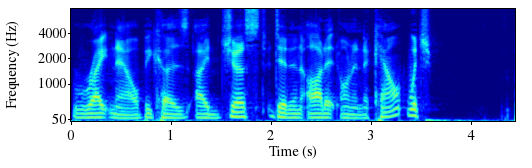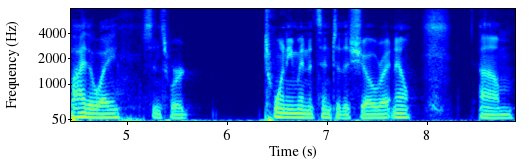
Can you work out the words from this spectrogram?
right now because I just did an audit on an account, which, by the way, since we're 20 minutes into the show right now, um,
